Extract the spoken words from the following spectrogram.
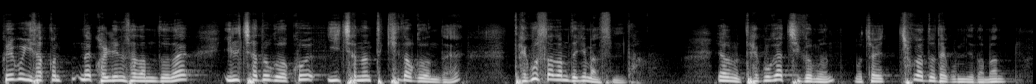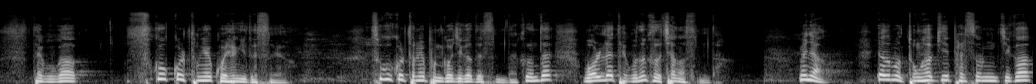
그리고 이 사건에 걸린 사람들의 1차도 그렇고 2차는 특히 더 그런데 대구 사람들이 많습니다. 여러분 대구가 지금은 뭐 저희 처가도 대구입니다만 대구가 수국골통의 고향이 됐어요. 수국골통의 본거지가 됐습니다. 그런데 원래 대구는 그렇지 않았습니다. 왜냐? 여러분 동학이 발성지가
